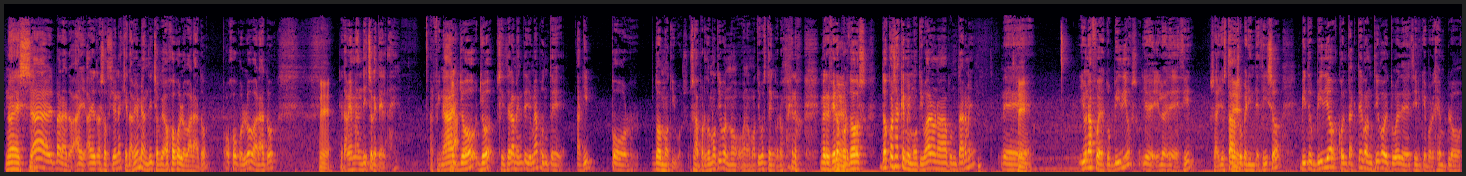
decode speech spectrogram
No es, ah, es barato. Hay, hay otras opciones que también me han dicho que ojo con lo barato. Ojo con lo barato. Que también me han dicho que tela, ¿eh? Al final, yo, yo, sinceramente, yo me apunté aquí por dos motivos. O sea, por dos motivos no, bueno, motivos tengo, ¿no? Pero me refiero por dos, dos cosas que me motivaron a apuntarme. Eh, y una fue tus vídeos, y, lo he de decir. O sea, yo estaba súper indeciso vi tus vídeos, contacté contigo y tuve de decir que, por ejemplo,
